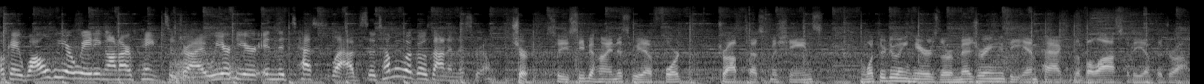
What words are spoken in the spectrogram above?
Okay, while we are waiting on our paint to dry, we are here in the test lab. So tell me what goes on in this room. Sure. So you see behind us, we have four drop test machines. And what they're doing here is they're measuring the impact of the velocity of the drop.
